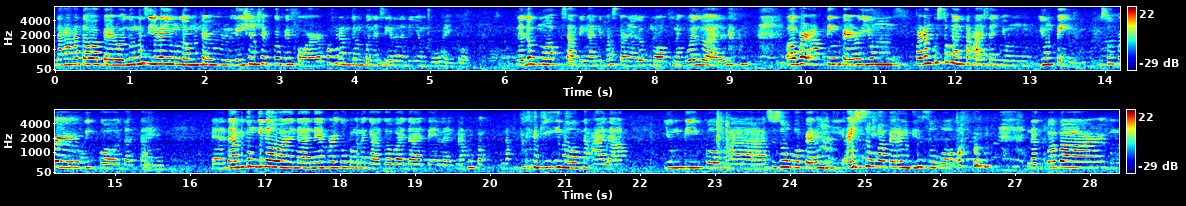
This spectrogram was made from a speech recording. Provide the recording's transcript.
Nakakatawa pero nung nasira yung long-term relationship ko before, pakiramdam ko nasira na din yung buhay ko. Nalugmok, sabi nga ni Pastor, nalugmok, nagwalwal, overacting pero yung parang gusto ko nang takasan yung yung pain. Super weak ko that time. Kaya ang dami kong ginawa na never ko pang nagagawa dati, like nakipag, nakipag nagiinom ng alak, yung tipong ah, susuko pero hindi, ay susuka pero hindi susuko. Nagbabar, kung,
